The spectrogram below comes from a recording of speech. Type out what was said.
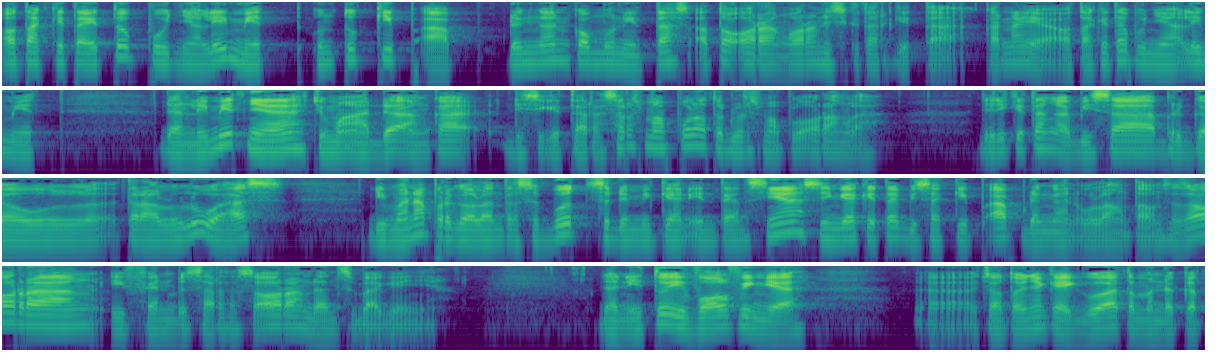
otak kita itu punya limit untuk keep up dengan komunitas atau orang-orang di sekitar kita. Karena ya otak kita punya limit. Dan limitnya cuma ada angka di sekitar 150 atau 250 orang lah. Jadi kita nggak bisa bergaul terlalu luas di mana pergaulan tersebut sedemikian intensnya sehingga kita bisa keep up dengan ulang tahun seseorang, event besar seseorang, dan sebagainya. Dan itu evolving ya. Uh, contohnya kayak gue teman deket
